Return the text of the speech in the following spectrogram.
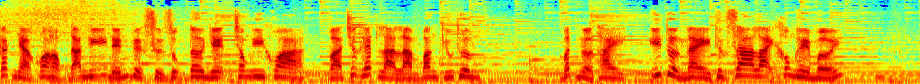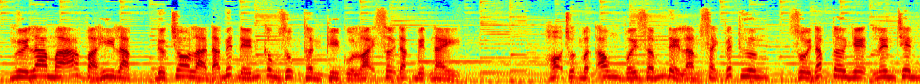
các nhà khoa học đã nghĩ đến việc sử dụng tơ nhện trong y khoa và trước hết là làm băng cứu thương. Bất ngờ thay, ý tưởng này thực ra lại không hề mới. Người La Mã và Hy Lạp được cho là đã biết đến công dụng thần kỳ của loại sợi đặc biệt này. Họ trộn mật ong với giấm để làm sạch vết thương, rồi đắp tơ nhện lên trên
